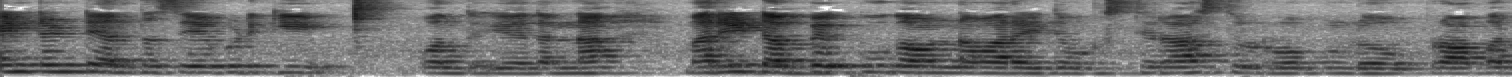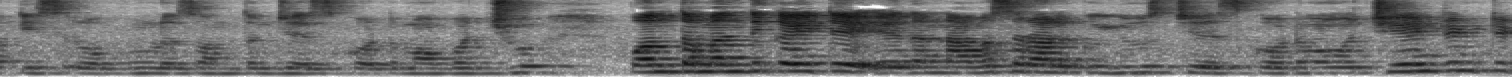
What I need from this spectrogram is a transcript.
ఏంటంటే ఎంతసేపటికి కొంత ఏదన్నా మరీ డబ్బు ఎక్కువగా ఉన్నవారైతే ఒక స్థిరాస్తుల రూపంలో ప్రాపర్టీస్ రూపంలో సొంతం చేసుకోవటం అవ్వచ్చు. కొంతమందికి అయితే ఏదన్నా అవసరాలకు యూజ్ చేసుకోవటం అవ్వచ్చు. ఏంటంటే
